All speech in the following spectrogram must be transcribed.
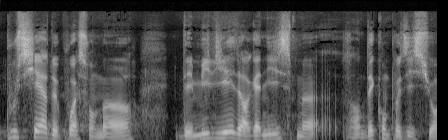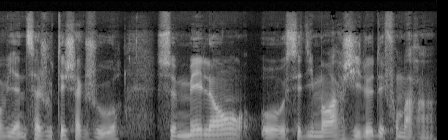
poussières de poissons morts, des milliers d'organismes en décomposition viennent s'ajouter chaque jour, se mêlant aux sédiments argileux des fonds marins.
